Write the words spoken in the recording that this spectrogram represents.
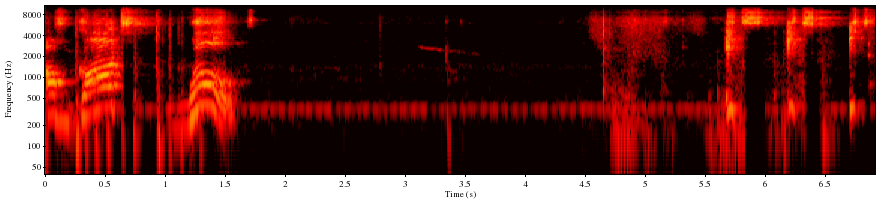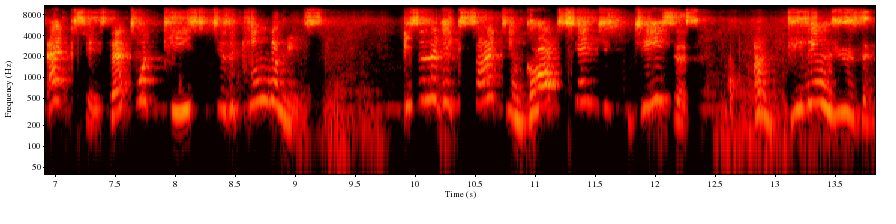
of God's world. It's it's it's access. That's what keys to the kingdom is. Isn't it exciting? God said to Jesus, I'm giving you the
